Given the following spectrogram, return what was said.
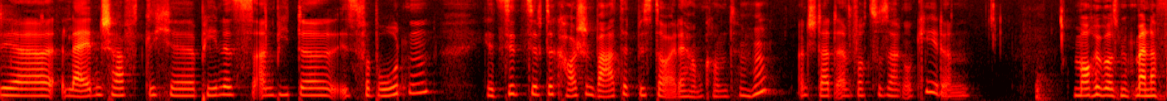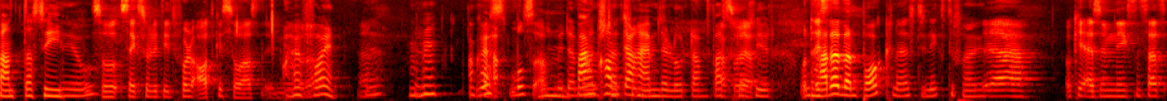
der leidenschaftliche Penisanbieter ist verboten. Jetzt sitzt sie auf der Couch und wartet, bis der Eure heimkommt. Anstatt einfach zu sagen, okay, dann. Mach ich was mit meiner Fantasie. Jo. So Sexualität voll outgesourced irgendwie, Ja, voll. Mhm. Okay. Muss, muss auch mit einem Wann Mann kommt heim, der Lothar? Was Ach so, ja. passiert? Und Es- hat er dann Bock? Ne, ist die nächste Frage. Ja, okay, also im nächsten Satz.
